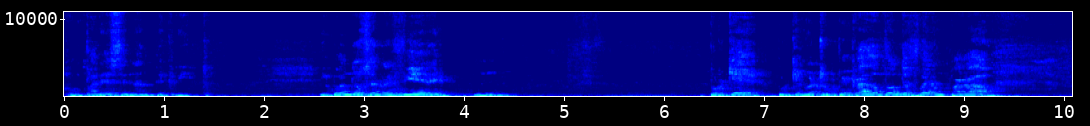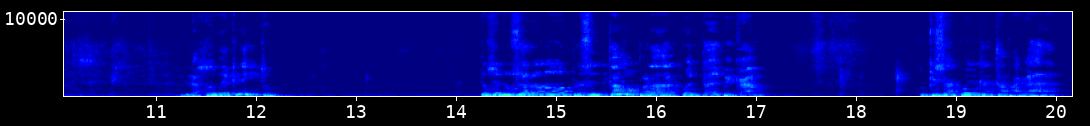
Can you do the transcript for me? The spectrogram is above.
comparecen ante Cristo. Y cuando se refiere, ¿por qué? Porque nuestros pecados, ¿dónde fueron pagados? La cruz de Cristo. Entonces nosotros no nos presentamos para dar cuenta de pecado, porque esa cuenta está pagada.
